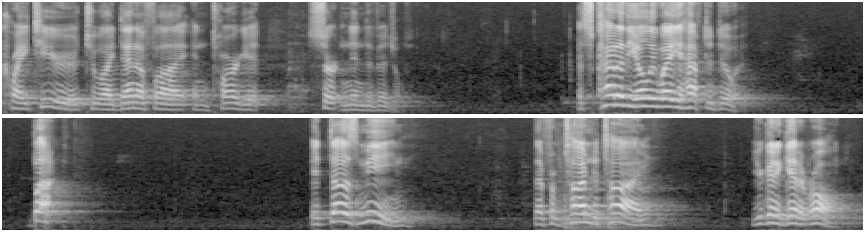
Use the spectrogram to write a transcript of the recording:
criteria to identify and target certain individuals. It's kind of the only way you have to do it. But it does mean that from time to time, you're going to get it wrong.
